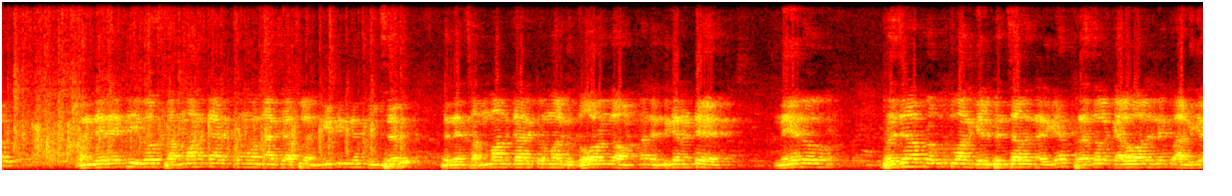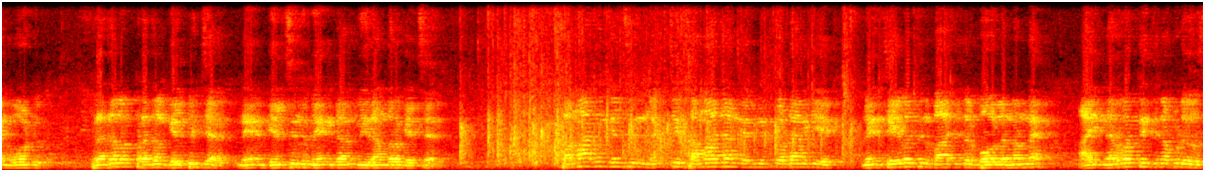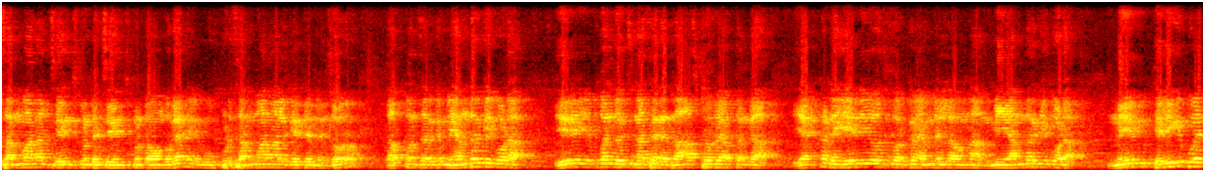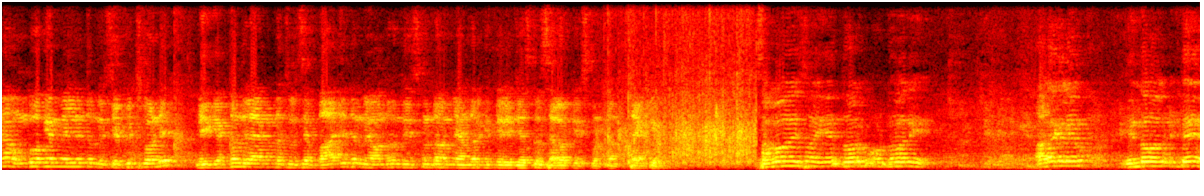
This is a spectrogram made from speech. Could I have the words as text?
మరి నేనైతే ఈరోజు సన్మాన కార్యక్రమం నాకు చెప్పలేదు మీటింగ్ అని పిలిచారు. నేను సన్మాన కార్యక్రమాలకు దూరంగా ఉంటున్నాను. ఎందుకంటే నేను ప్రజా ప్రభుత్వాన్ని గెలిపించాలని అడిగా ప్రజలు గెలవాలని అడిగాను ఓటు. ప్రజలు ప్రజలు గెలిపించారు. నేను గెలిచింది నేను కాదు మీరందరూ గెలిచారు. సమాజం కలిసి మంచి సమాజాన్ని నిర్మించుకోవడానికి నేను చేయవలసిన బాధ్యతలు బోర్లను ఉన్నాయి. అవి నిర్వర్తించినప్పుడు సన్మానాలు చేయించుకుంటే చేయించుకుంటాము కానీ ఇప్పుడు సన్మానాలకైతే మేము దూరం. తప్పనిసరిగా మీ అందరికీ కూడా ఏ ఇబ్బంది వచ్చినా సరే రాష్ట్ర వ్యాప్తంగా ఎక్కడ ఏ నియోజకవర్గం ఎమ్మెల్యే ఉన్నా మీ అందరికీ కూడా మేము తెలిగిపోయినా ఇంకొక ఎమ్మెల్యేతో మీరు చెప్పించుకోండి. మీకు ఇబ్బంది లేకుండా చూసే బాధ్యతను మేము అందరం తీసుకుంటాం మీ అందరికీ తెలియజేస్తూ సెలవు తీసుకుంటాం థ్యాంక్ యూ సమావేశం అయ్యేంత వరకు ఉండమని అడగలేము. ఎందువల్లంటే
